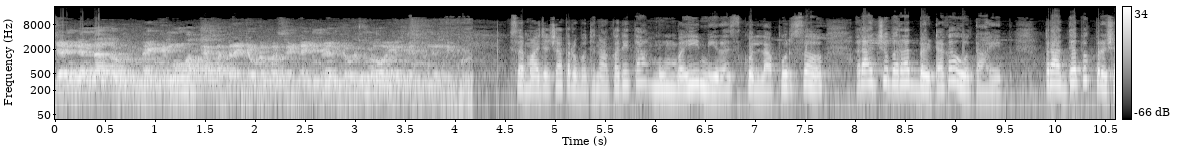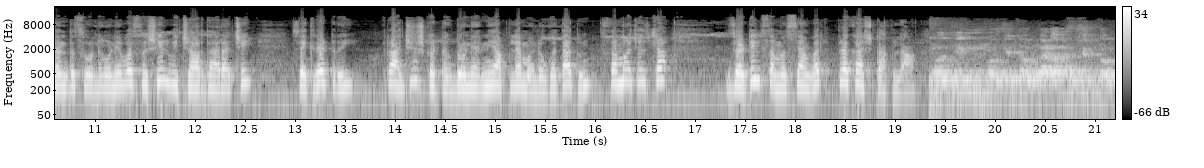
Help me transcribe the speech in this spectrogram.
जनगणना करून मॅक्झिमम आपल्या पत्रात जेवढं पर्सेंटेज मिळेल तेवढं एवढी विनंती करू. समाजाच्या प्रबोधनाकरिता मुंबई मिरज कोल्हापूरसह राज्यभरात बैठका होत आहेत. प्राध्यापक प्रशांत सोनवणे व सुशील विचारधाराचे सेक्रेटरी राजेश घटकदोण यांनी आपल्या मनोगतातून समाजाच्या जटिल समस्यांवर प्रकाश टाकला. होऊ शकतो.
